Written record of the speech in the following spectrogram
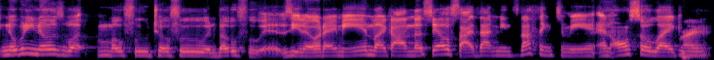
nobody knows what mofu, tofu, and bofu is. You know what I mean? Like on the sales side, that means nothing to me. And also like right.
